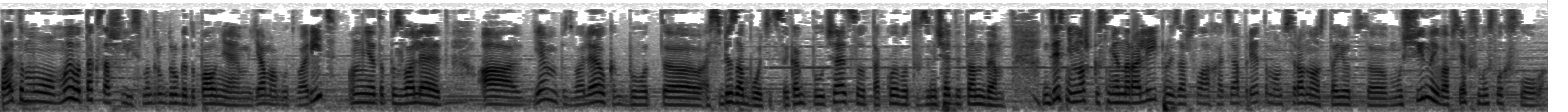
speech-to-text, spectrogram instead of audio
Поэтому мы вот так сошлись, мы друг друга дополняем. Я могу творить, он мне это позволяет, а я ему позволяю как бы вот э, о себе заботиться. И как бы получается вот такой вот замечательный тандем. Здесь немножко смена ролей произошла, хотя при этом он все равно остается мужчиной во всех смыслах слова.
